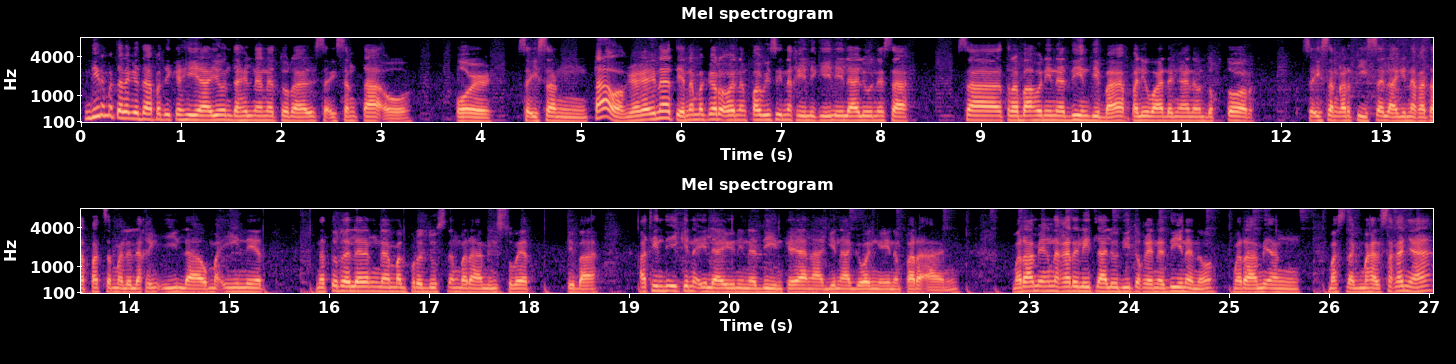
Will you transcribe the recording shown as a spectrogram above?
hindi naman talaga dapat ikahiya yon dahil na natural sa isang tao or sa isang tao, gagaya natin na magkaroon ng pawisin na kilikili lalo na sa sa trabaho ni Nadine, 'di ba? Paliwanag nga ng doktor, sa isang artista lagi nakatapat sa malalaking ilaw, mainit, natural lang na mag-produce ng maraming sweat, 'di ba? At hindi ikinailayo ni Nadine kaya nga ginagawan ngayon ng paraan. Marami ang nakarelate lalo dito kay Nadine, no? Marami ang mas nagmahal sa kanya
